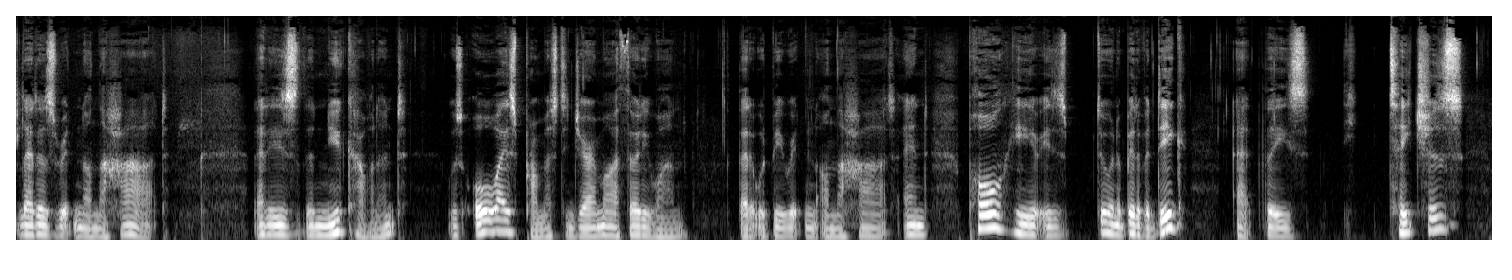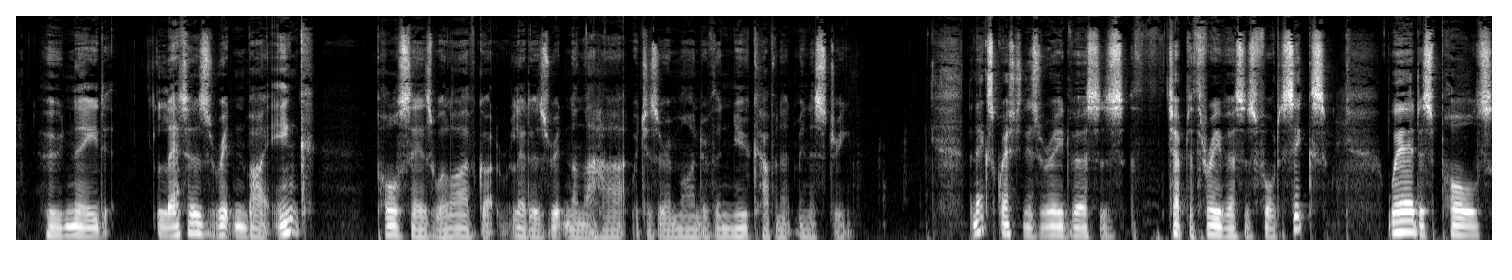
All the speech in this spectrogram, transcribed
letters written on the heart. That is, the new covenant was always promised in Jeremiah 31 that it would be written on the heart. And Paul here is doing a bit of a dig at these teachers who need letters written by ink. Paul says, Well, I've got letters written on the heart, which is a reminder of the new covenant ministry. The next question is read verses chapter 3 verses 4 to 6. Where does Paul's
